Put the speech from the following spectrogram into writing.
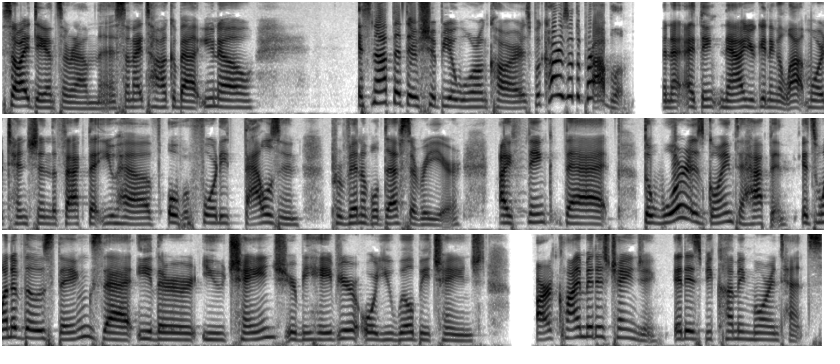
so I dance around this and I talk about, you know, it's not that there should be a war on cars, but cars are the problem. And I think now you're getting a lot more attention. The fact that you have over 40,000 preventable deaths every year. I think that the war is going to happen. It's one of those things that either you change your behavior or you will be changed. Our climate is changing, it is becoming more intense.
